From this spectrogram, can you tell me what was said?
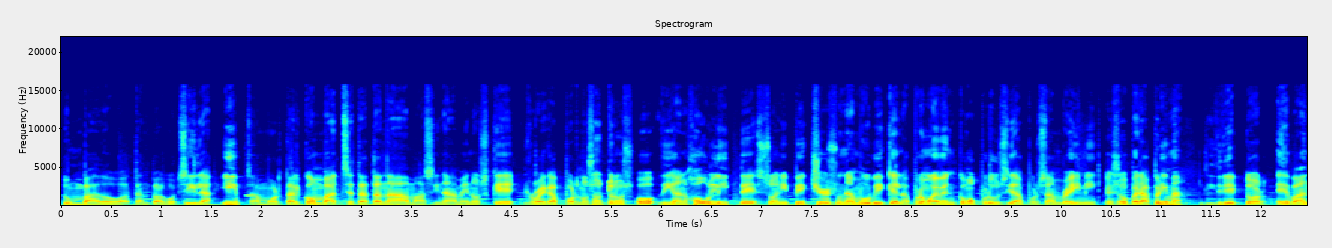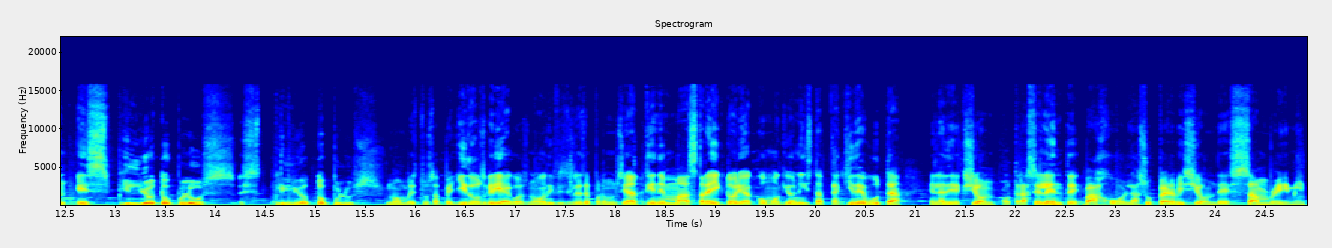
tumbado a tanto a Godzilla y a Mortal Kombat. Se trata nada más y nada menos que Ruega por nosotros o The Unholy de Sony Pictures, una movie que la promueven como producida por Sam Raimi. Es ópera prima del director Evan Spiliotopoulos, Spiliotopoulos, nombre, estos apellidos griegos no difíciles de pronunciar, tiene más trayectoria como guionista. Aquí debuta en la dirección otra excelente bajo la supervisión de Sam Raimi.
